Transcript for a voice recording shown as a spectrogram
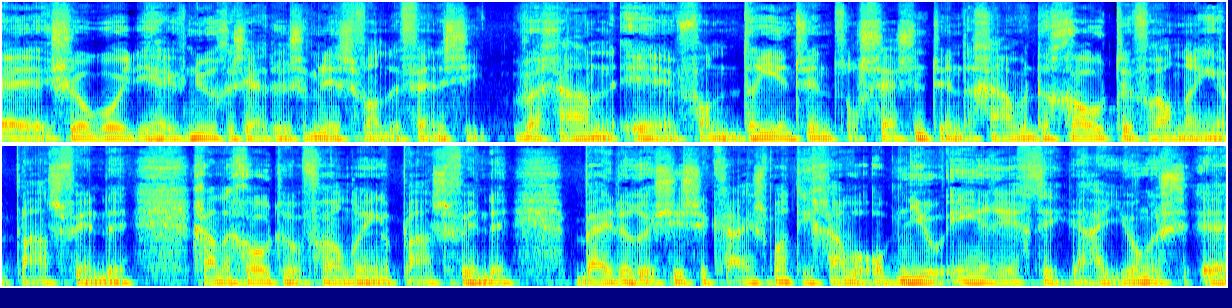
Uh, Shogoi die heeft nu gezegd, dus de minister van Defensie... we gaan uh, van 23 tot 26 gaan we de grote veranderingen plaatsvinden... gaan de grote veranderingen plaatsvinden bij de Russische krijgsmacht. Die gaan we opnieuw inrichten. Ja, jongens, uh,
